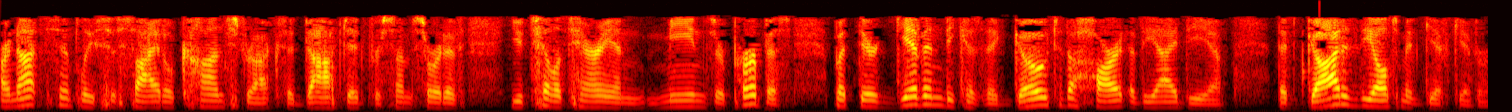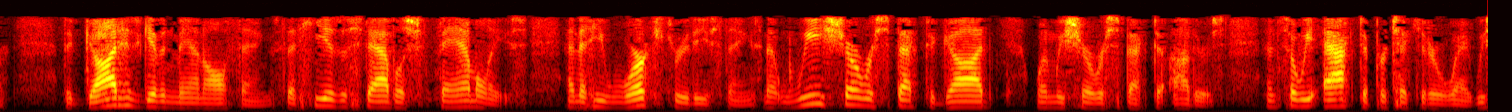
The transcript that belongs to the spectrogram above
are not simply societal constructs adopted for some sort of utilitarian means or purpose, but they're given because they go to the heart of the idea that God is the ultimate gift giver, that God has given man all things, that He has established families, and that He works through these things, and that we show respect to God when we show respect to others. And so we act a particular way, we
